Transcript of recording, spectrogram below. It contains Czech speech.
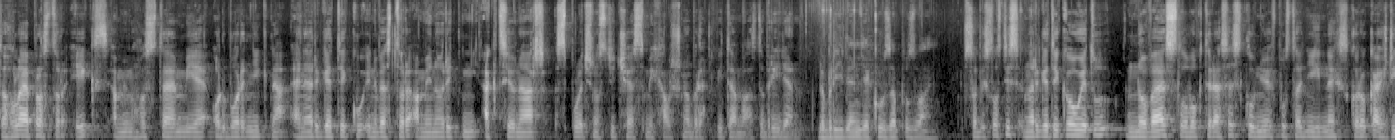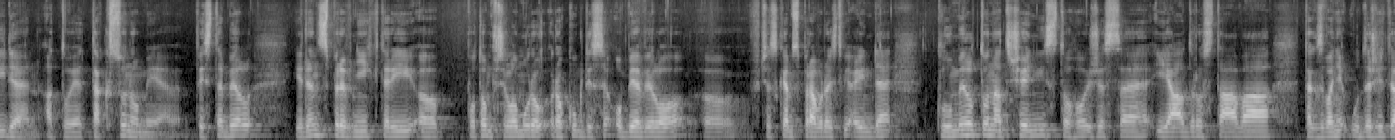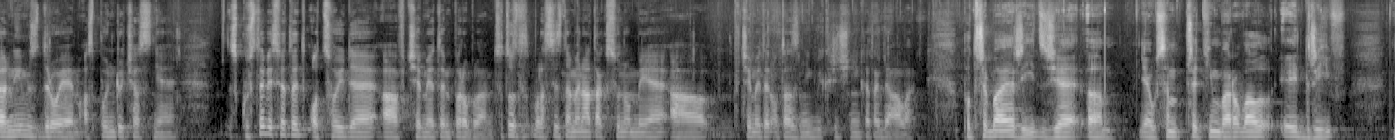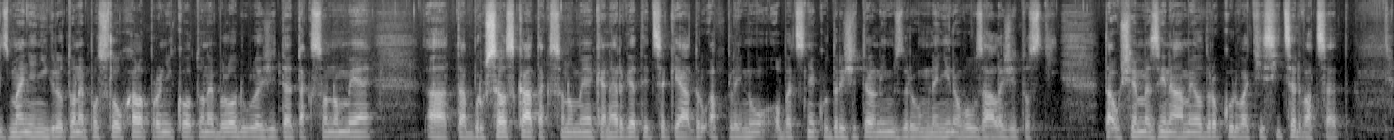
Tohle je Prostor X a mým hostem je odborník na energetiku, investor a minoritní akcionář společnosti ČES Michal Šnobr. Vítám vás, dobrý den. Dobrý den, děkuji za pozvání. V souvislosti s energetikou je tu nové slovo, které se skloňuje v posledních dnech skoro každý den, a to je taxonomie. Vy jste byl jeden z prvních, který eh, po tom přelomu roku, kdy se objevilo eh, v českém spravodajství a jinde, tlumil to nadšení z toho, že se jádro stává takzvaně udržitelným zdrojem, aspoň dočasně. Zkuste vysvětlit, o co jde a v čem je ten problém. Co to vlastně znamená taxonomie a v čem je ten otazník, vykřičník a tak dále. Potřeba je říct, že um, já už jsem předtím varoval i dřív, nicméně nikdo to neposlouchal, pro nikoho to nebylo důležité. Taxonomie, ta bruselská taxonomie k energetice, k jádru a plynu, obecně k udržitelným zdrojům, není novou záležitostí. Ta už je mezi námi od roku 2020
